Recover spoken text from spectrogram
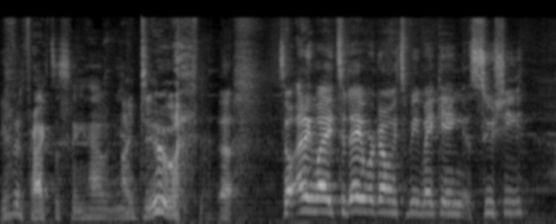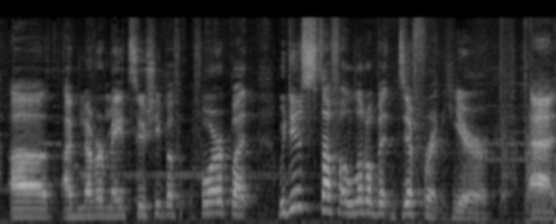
You've been practicing, haven't you? I do. Uh, so anyway, today we're going to be making sushi. Uh, I've never made sushi before, but we do stuff a little bit different here at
